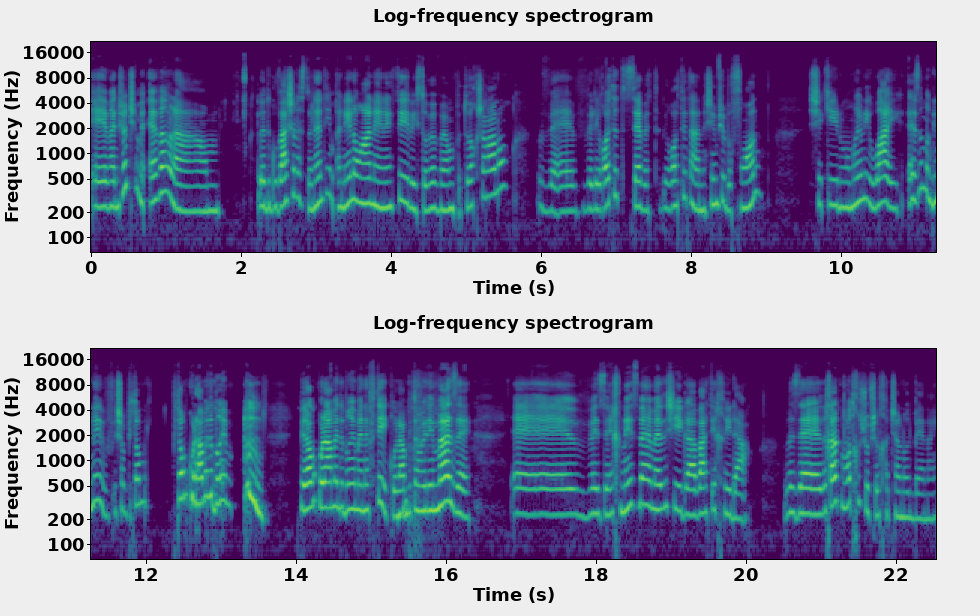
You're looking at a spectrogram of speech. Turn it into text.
אה, ואני חושבת שמעבר ל- לתגובה של הסטודנטים, אני נורא נהניתי להסתובב ביום הפתוח שלנו, ו- ולראות את הצוות, לראות את האנשים שבפרונט, שכאילו אומרים לי, וואי, איזה מגניב, עכשיו פתאום, פתאום כולם מדברים, פתאום כולם מדברים NFT, כולם פתאום יודעים מה זה. אה, וזה הכניס בהם איזושהי גאוות יחידה. וזה חלק מאוד חשוב של חדשנות בעיניי.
